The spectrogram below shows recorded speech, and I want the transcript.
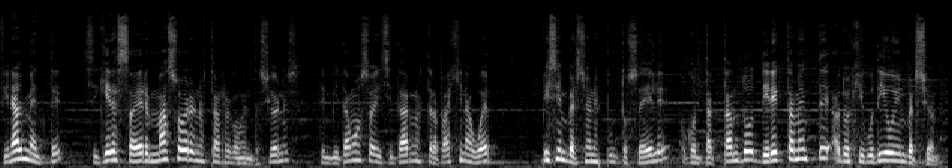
Finalmente, si quieres saber más sobre nuestras recomendaciones, te invitamos a visitar nuestra página web viceinversiones.cl o contactando directamente a tu ejecutivo de inversión.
